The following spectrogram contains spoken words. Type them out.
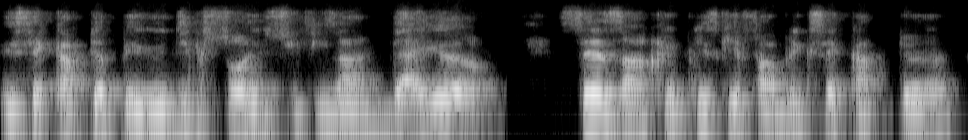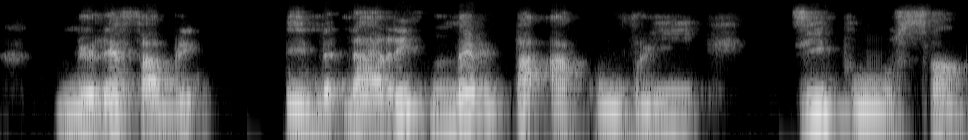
Et ces capteurs périodiques sont insuffisants. D'ailleurs, ces entreprises qui fabriquent ces capteurs ne les fabriquent, ils n'arrivent même pas à couvrir 10%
